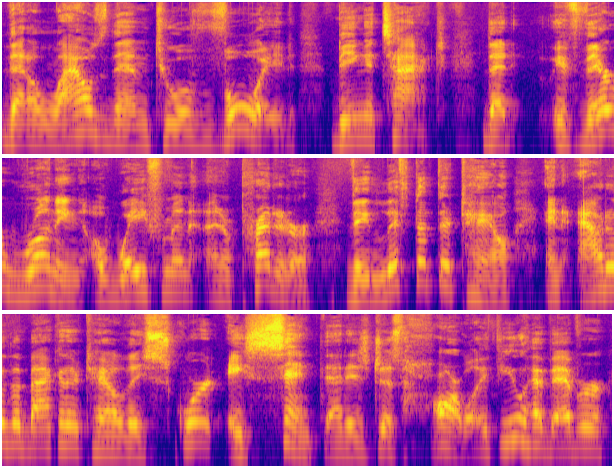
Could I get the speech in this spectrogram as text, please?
that allows them to avoid being attacked. That if they're running away from an, an, a predator, they lift up their tail and out of the back of their tail they squirt a scent that is just horrible. If you have ever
